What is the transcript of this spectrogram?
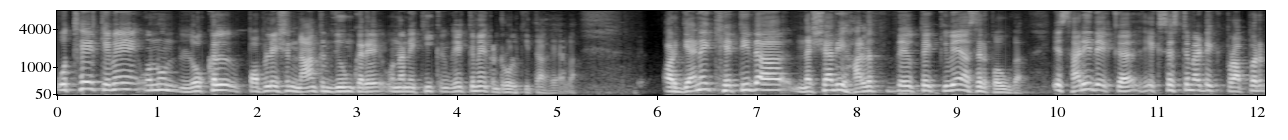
ਉੱਥੇ ਕਿਵੇਂ ਉਹਨੂੰ ਲੋਕਲ ਪੋਪੂਲੇਸ਼ਨ ਨਾ ਕੰਜ਼ਿਊਮ ਕਰੇ, ਉਹਨਾਂ ਨੇ ਕੀ ਕਿਵੇਂ ਕੰਟਰੋਲ ਕੀਤਾ ਹੋਇਆ ਵਾ। ਆਰਗੈਨਿਕ ਖੇਤੀ ਦਾ ਨਸ਼ਿਆਂ ਦੀ ਹਾਲਤ ਦੇ ਉੱਤੇ ਕਿਵੇਂ ਅਸਰ ਪਊਗਾ? ਇਹ ਸਾਰੀ ਦੇ ਇੱਕ ਇੱਕ ਸਿਸਟਮੈਟਿਕ ਪ੍ਰੋਪਰ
